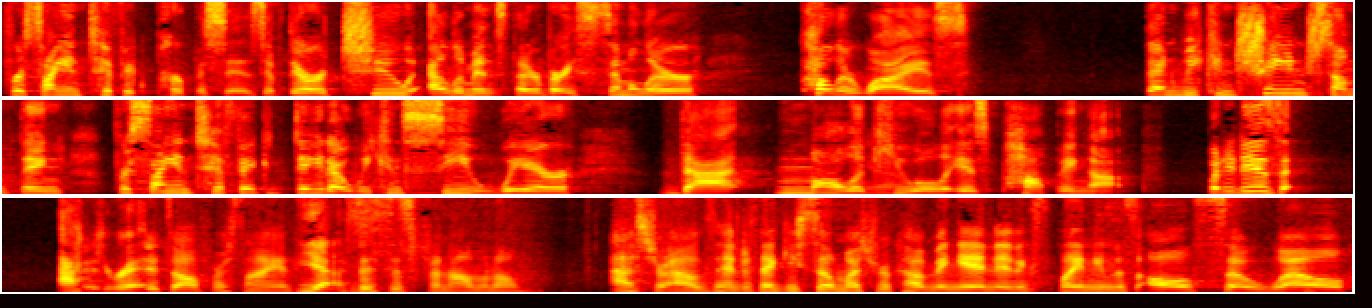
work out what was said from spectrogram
for scientific purposes. If there are two elements that are very similar color-wise, then we can change something. For scientific data, we can see where that molecule yeah. is popping up. But it is accurate. It's all for science. Yes. This is phenomenal. Astro Alexandra, thank you so much for coming in and explaining this all so well.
